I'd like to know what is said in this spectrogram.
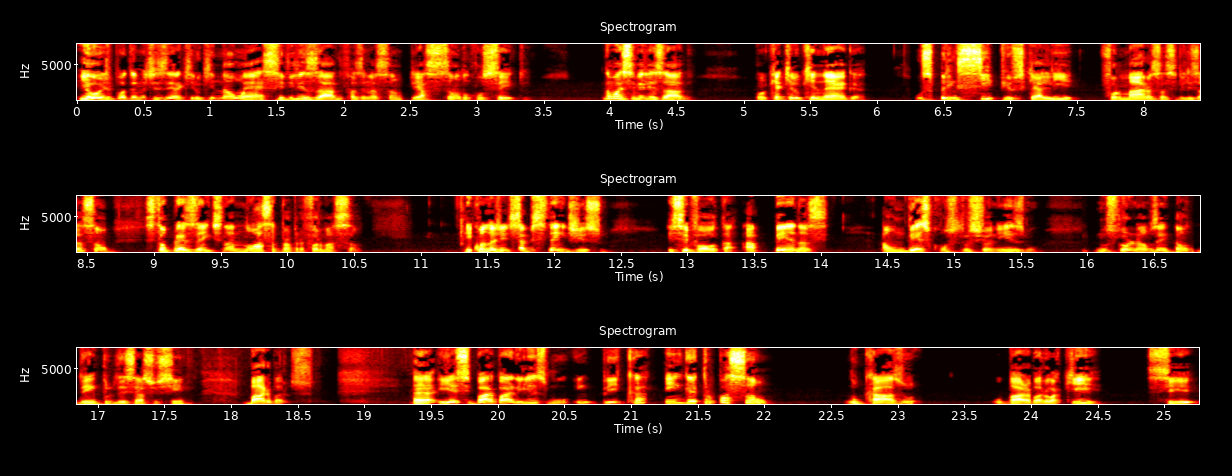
E hoje podemos dizer aquilo que não é civilizado, fazendo essa ampliação do conceito. Não é civilizado, porque aquilo que nega os princípios que ali formaram essa civilização estão presentes na nossa própria formação. E quando a gente se abstém disso e se volta apenas a um desconstrucionismo, nos tornamos então, dentro desse raciocínio, bárbaros. É, e esse barbarismo implica em deturpação. No caso, o bárbaro aqui, se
